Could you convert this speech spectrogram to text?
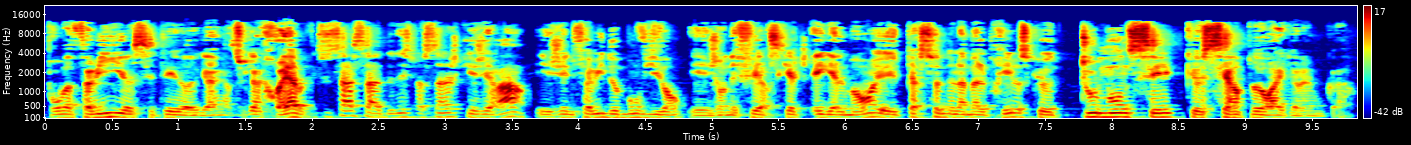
pour ma famille, c'était un truc incroyable. Tout ça, ça a donné ce qui est Gérard et j'ai une famille de bons vivants et j'en ai fait un sketch également et personne ne l'a mal pris parce que tout le monde sait que c'est un peu vrai quand même quoi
